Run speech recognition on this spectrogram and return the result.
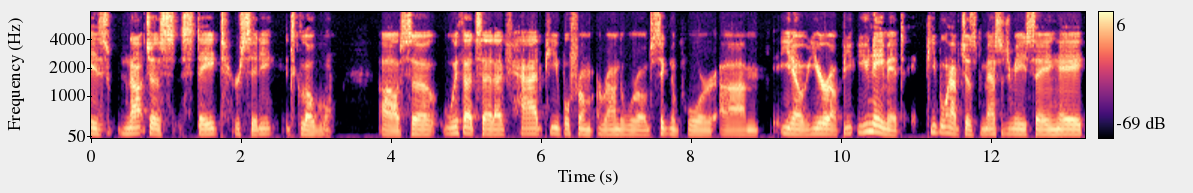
is not just state or city, it's global. Uh, so with that said, I've had people from around the world, Singapore, um, you know, Europe, you, you, name it. People have just messaged me saying, "Hey,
